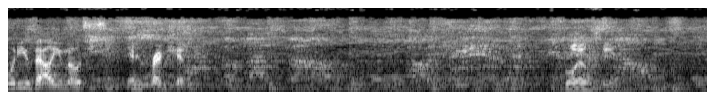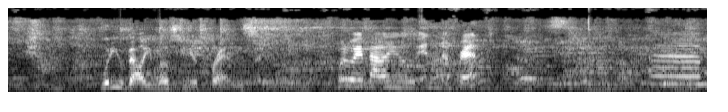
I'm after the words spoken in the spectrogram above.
What do you value most in friendship? Loyalty. What do you value most in your friends? What do I value in a friend? Um,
